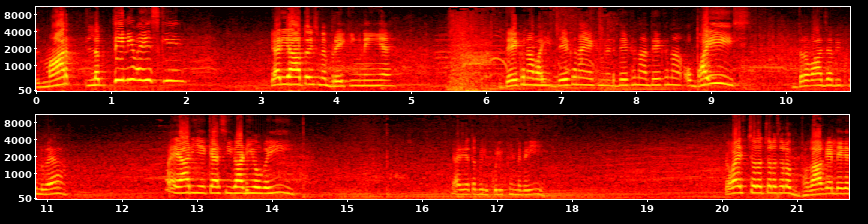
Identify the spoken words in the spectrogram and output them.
मार लगती नहीं भाई इसकी। यार, या तो इसमें ब्रेकिंग नहीं है। देखना भाई, देखना एक मिनट देखना देखना। ओ भाई, दरवाज़ा भी खुल गया। भाई यार, ये कैसी गाड़ी हो गई? यार, ये तो बिल्कुल ही खिंड गई। तो भाई चलो चलो चलो, भगा के लेके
